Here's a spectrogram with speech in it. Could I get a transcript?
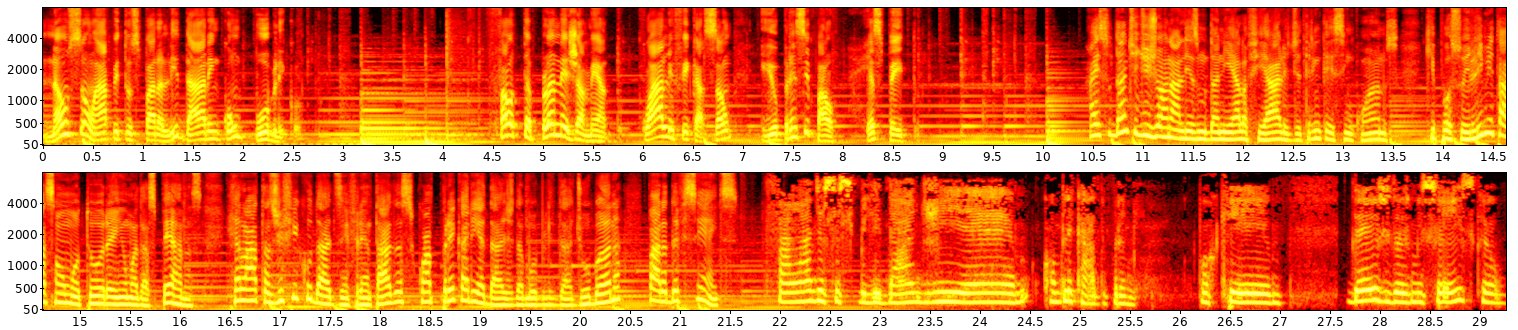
não são aptos para lidarem com o público. falta planejamento, qualificação e o principal, respeito. A estudante de jornalismo Daniela Fialho, de 35 anos, que possui limitação motora em uma das pernas, relata as dificuldades enfrentadas com a precariedade da mobilidade urbana para deficientes. Falar de acessibilidade é complicado para mim, porque desde 2006 que eu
